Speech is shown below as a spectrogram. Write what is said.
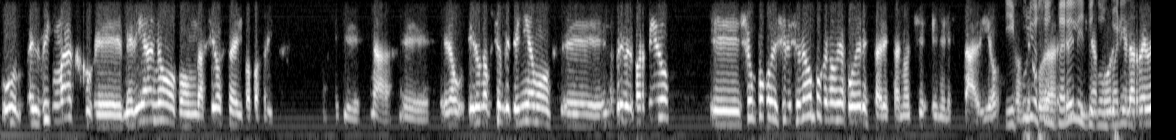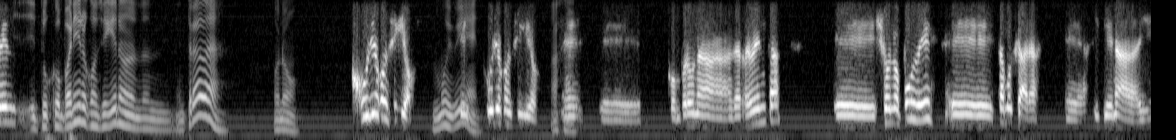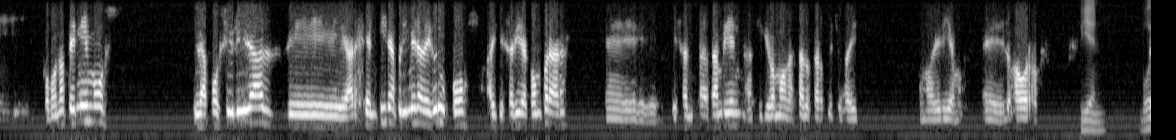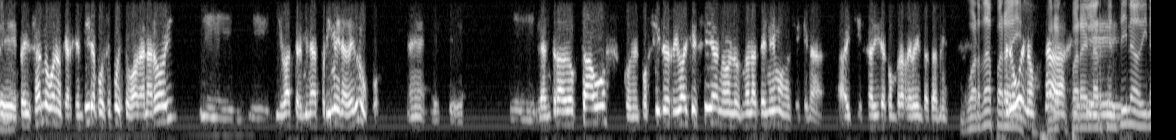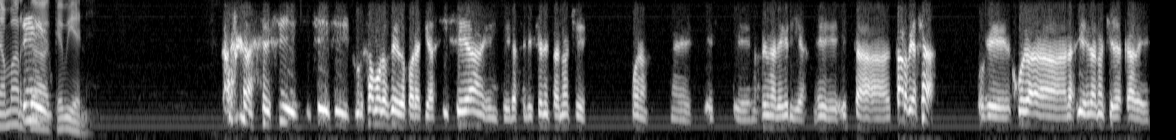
un, el Big Mac eh, mediano con gaseosa y papas fritas. Así que nada, eh, era, era una opción que teníamos eh, en el primer partido. Eh, yo un poco desilusionado porque no voy a poder estar esta noche en el estadio. ¿Y Julio Santarelli y tu compañero, tus compañeros consiguieron entrada o no? Julio consiguió. Muy bien. Sí, Julio consiguió. Eh, eh, compró una de reventa. Eh, yo no pude, está muy cara. Así que nada, y como no tenemos la posibilidad de Argentina primera de grupo, hay que salir a comprar eh, esa entrada también, así que vamos a gastar los cartuchos ahí, como diríamos, eh, los ahorros. Bien. Bueno. Eh, pensando bueno que Argentina, por supuesto, va a ganar hoy y, y, y va a terminar primera de grupo. Eh, este, y la entrada de octavos, con el posible rival que sea, no, no la tenemos, así que nada, hay que salir a comprar reventa también. Guardás para Pero eso, bueno, nada, para, para el Argentina-Dinamarca sí. que viene. sí, sí, sí, cruzamos los dedos para que así sea, que la selección esta noche, bueno, eh, eh, nos dé una alegría. Eh, esta tarde allá, porque juega a las 10 de la noche de acá, de,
